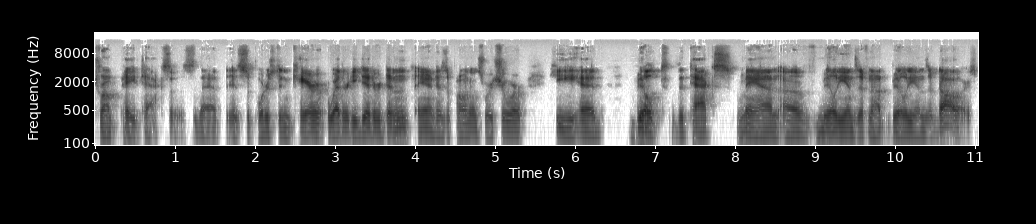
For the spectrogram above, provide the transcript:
Trump paid taxes, that his supporters didn't care whether he did or didn't, and his opponents were sure he had built the tax man of millions, if not billions, of dollars.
